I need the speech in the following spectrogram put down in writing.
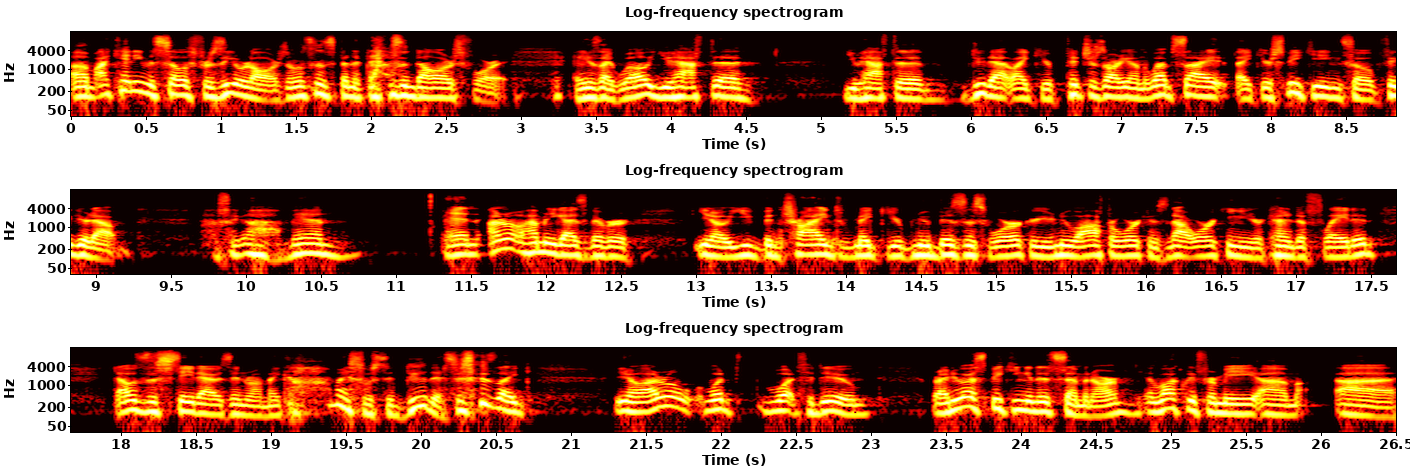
um, I can't even sell this for zero dollars. No one's going to spend a thousand dollars for it. And he's like, Well, you have to, you have to do that. Like your picture's already on the website, like you're speaking, so figure it out. I was like, Oh man. And I don't know how many guys have ever, you know, you've been trying to make your new business work or your new offer work and it's not working and you're kind of deflated. That was the state I was in where I'm like, How am I supposed to do this? This is like, you know, I don't know what what to do. But I knew I was speaking in a seminar, and luckily for me, um, uh,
